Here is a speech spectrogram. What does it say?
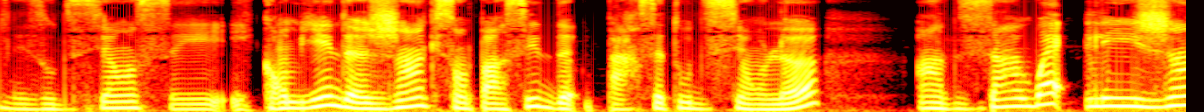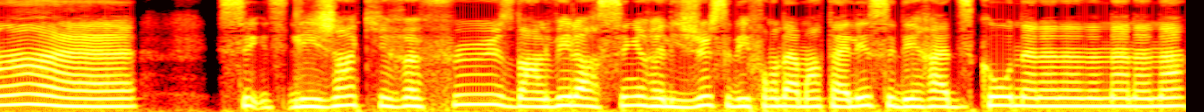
Les auditions, c'est. Et combien de gens qui sont passés de- par cette audition-là en disant Ouais, les gens. euh, c'est les gens qui refusent d'enlever leurs signes religieux, c'est des fondamentalistes, c'est des radicaux, nanana, nanana.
